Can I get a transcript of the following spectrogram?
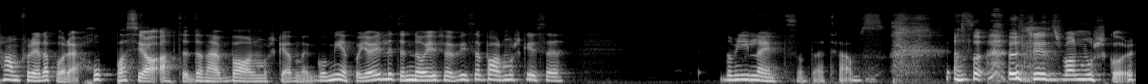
han får reda på det. Hoppas jag att den här barnmorskan går med på. Jag är lite nöjd för vissa barnmorskor är så, de gillar inte sånt där trams. alltså ultraljudsbarnmorskor.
